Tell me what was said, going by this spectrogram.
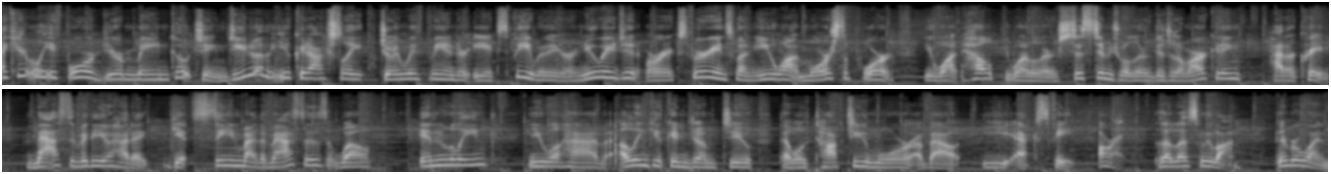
I can't really afford your main coaching. Do you know that you could actually join with me under EXP, whether you're a new agent or an experienced one? You want more support, you want help, you want to learn systems, you want to learn digital marketing, how to create massive video, how to get seen by the masses. Well, in the link, you will have a link you can jump to that will talk to you more about EXP. All right, so let's move on. Number one,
